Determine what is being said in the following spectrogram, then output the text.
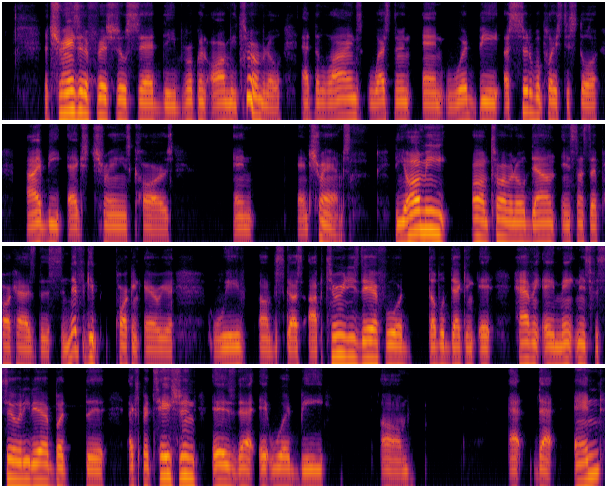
The transit official said the Brooklyn Army Terminal at the line's western end would be a suitable place to store IBX trains, cars, and and trams. The Army um, terminal down in Sunset Park has the significant parking area. We've um, discussed opportunities there for double decking it, having a maintenance facility there, but the expectation is that it would be um, at that end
